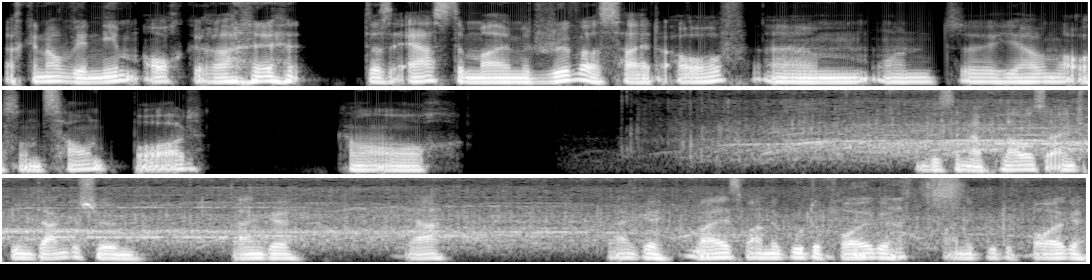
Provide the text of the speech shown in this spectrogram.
Ach genau, wir nehmen auch gerade das erste Mal mit Riverside auf. Ähm, und äh, hier haben wir auch so ein Soundboard. Kann man auch ein bisschen Applaus einspielen. Dankeschön. Danke. Ja, danke. Ich weiß, war eine gute Folge. War eine gute Folge.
